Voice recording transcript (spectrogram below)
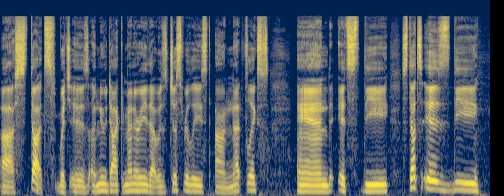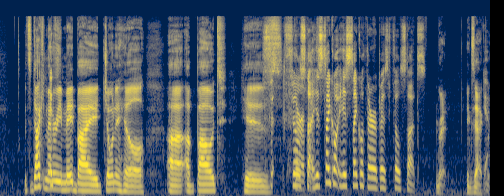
uh, Stutz, which is a new documentary that was just released on Netflix, and it's the Stutz is the it's a documentary made by Jonah Hill uh, about his Phil Stutz, his psycho his psychotherapist Phil Stutz. Right. Exactly. Yeah.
